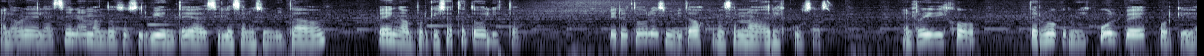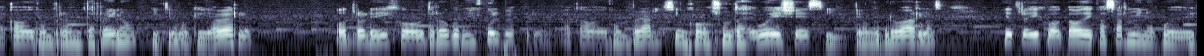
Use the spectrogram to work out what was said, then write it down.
A la hora de la cena mandó a su sirviente a decirles a los invitados, vengan porque ya está todo listo pero todos los invitados comenzaron a dar excusas. El rey dijo, te ruego que me disculpes porque acabo de comprar un terreno y tengo que ir a verlo. Otro le dijo, te ruego que me disculpes, pero acabo de comprar cinco yuntas de bueyes y tengo que probarlas. Y otro dijo, acabo de casarme y no puedo ir.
